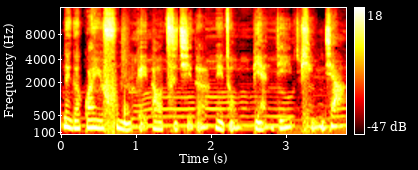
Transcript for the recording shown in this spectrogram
那个关于父母给到自己的那种贬低、评价、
